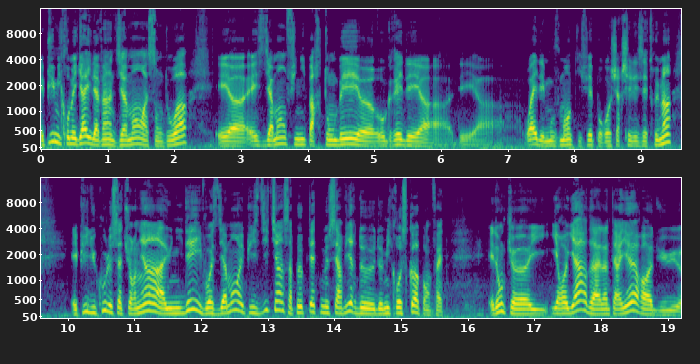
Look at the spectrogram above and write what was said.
Et puis Microméga, il avait un diamant à son doigt et, euh, ce diamant finit par tomber euh, au gré des, euh, des, ouais, des mouvements qu'il fait pour rechercher les êtres humains. Et puis du coup, le Saturnien a une idée, il voit ce diamant et puis il se dit tiens, ça peut peut-être me servir de, microscope en fait. Et donc il, regarde à l'intérieur du,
